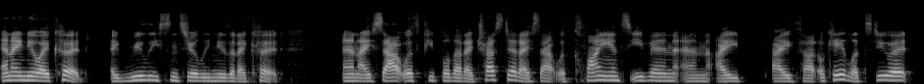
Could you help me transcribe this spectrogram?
And I knew I could. I really sincerely knew that I could. And I sat with people that I trusted. I sat with clients even, and I I thought, okay, let's do it.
